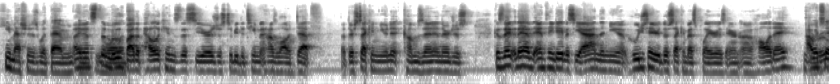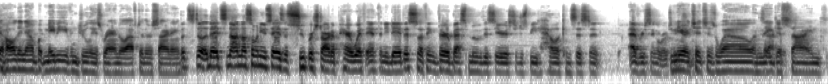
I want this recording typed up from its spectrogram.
he meshes with them. I think in that's the New move by the Pelicans this year is just to be the team that has a lot of depth. That their second unit comes in and they're just because they, they have Anthony Davis, yeah, and then you who would you say your, their second best player is Aaron uh, Holiday? I would say? Holiday now, but maybe even Julius Randle after their signing. but still, it's not not someone you say is a superstar to pair with Anthony Davis. So I think their best move this year is to just be hella consistent every single rotation. Mirotic as well, and Exactly. they just signed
